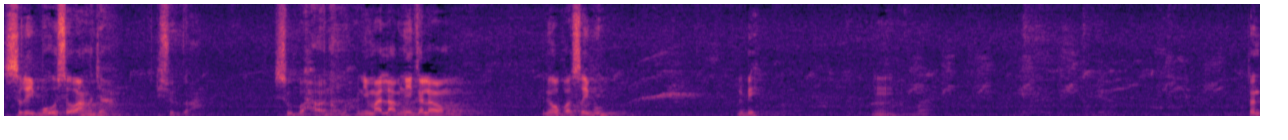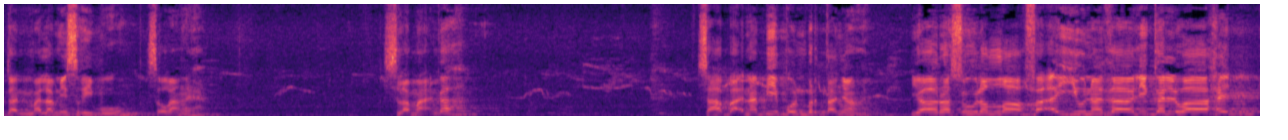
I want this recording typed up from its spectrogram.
Seribu seorang saja di syurga. Subhanallah. Ni malam ni kalau ni apa seribu? Lebih? Hmm. tuan-tuan malam ni seribu seorang ya. Selamatkah sahabat Nabi pun bertanya Ya Rasulullah fa ayyuna dzalikal wahid?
